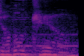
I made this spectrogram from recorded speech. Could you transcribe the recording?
double kill.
